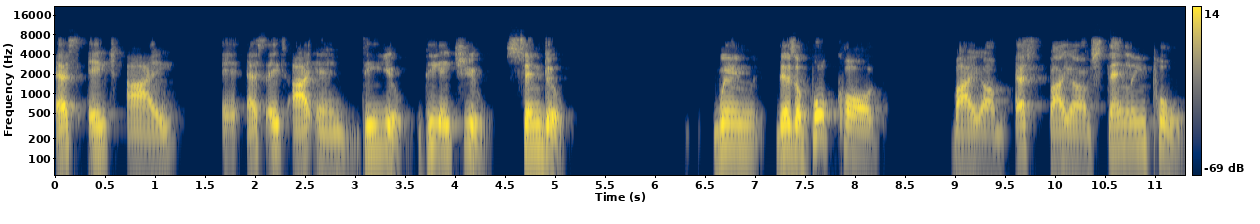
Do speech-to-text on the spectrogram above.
S H I S H I N D U D H U Sindhu. When there's a book called by um S by um Stanley Poole,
